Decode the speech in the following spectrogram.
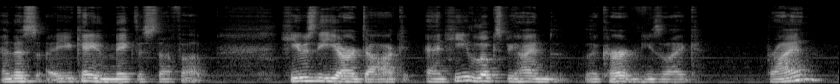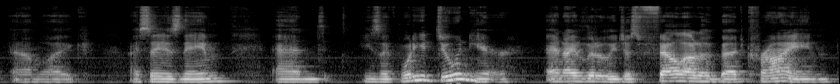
And this, you can't even make this stuff up. He was the ER doc, and he looks behind the curtain. He's like, Brian? And I'm like, I say his name, and he's like, What are you doing here? And I literally just fell out of the bed crying.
